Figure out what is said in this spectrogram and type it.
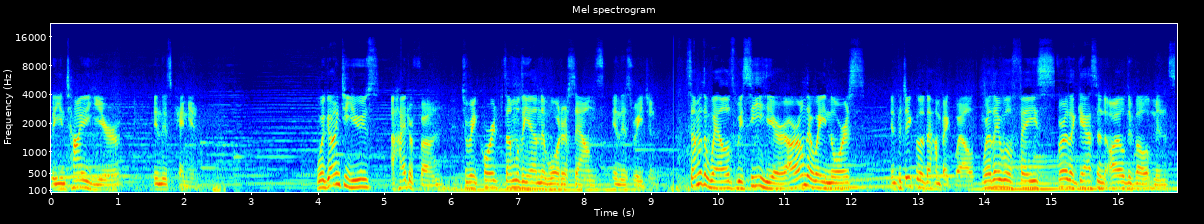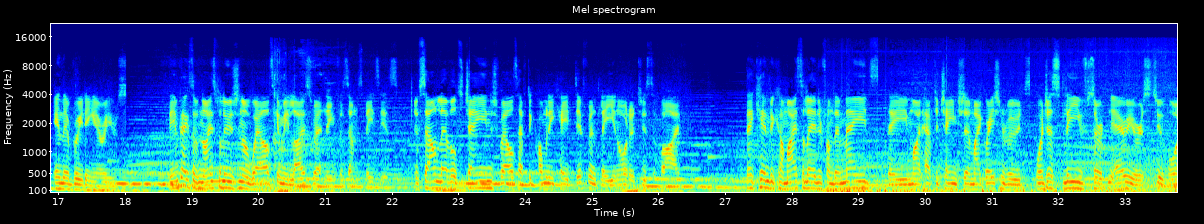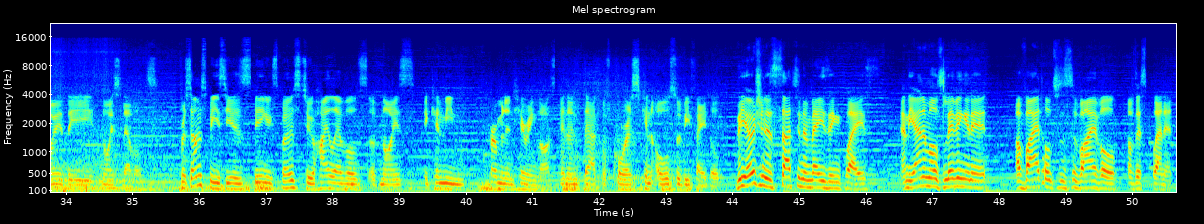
the entire year in this canyon. We're going to use a hydrophone to record some of the underwater sounds in this region. Some of the whales we see here are on their way north, in particular the humpback whale, where they will face further gas and oil developments in their breeding areas. The impacts of noise pollution on whales can be life-threatening for some species. If sound levels change, whales have to communicate differently in order to survive. They can become isolated from their mates, they might have to change their migration routes, or just leave certain areas to avoid the noise levels. For some species, being exposed to high levels of noise, it can mean permanent hearing loss, and that, of course, can also be fatal. The ocean is such an amazing place, and the animals living in it are vital to the survival of this planet.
